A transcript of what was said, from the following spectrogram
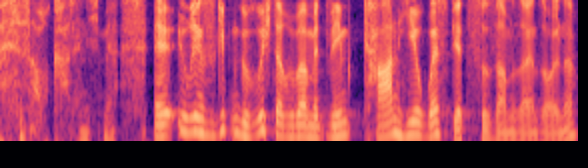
weiß es auch gerade nicht mehr. Äh, übrigens, es gibt ein Gerücht darüber, mit wem Khan hier West jetzt zusammen sein soll, ne?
